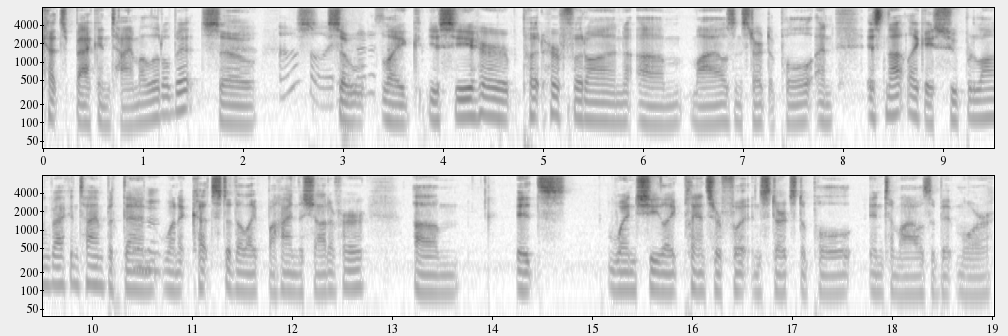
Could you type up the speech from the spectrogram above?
cuts back in time a little bit so oh, so like you see her put her foot on um, Miles and start to pull, and it's not like a super long back in time. But then Mhm. when it cuts to the like behind the shot of her, um, it's when she like plants her foot and starts to pull into Miles a bit more,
